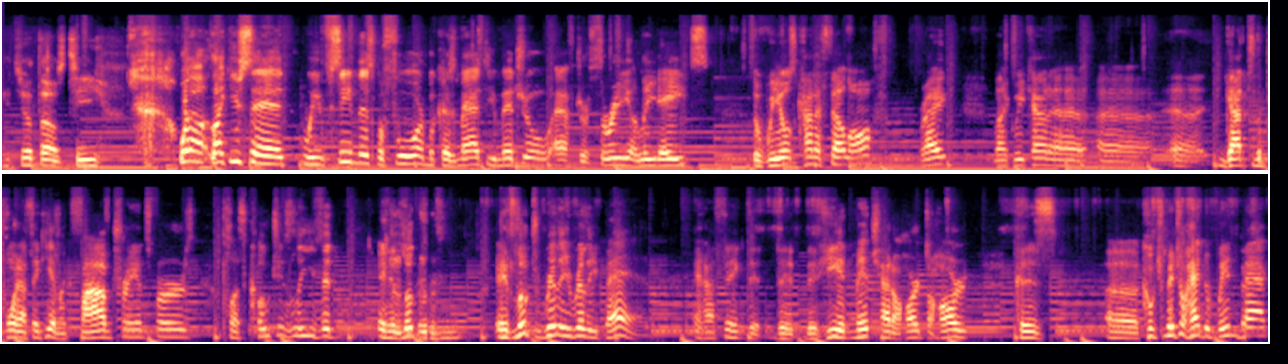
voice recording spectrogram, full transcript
Get your thoughts, T. Well, like you said, we've seen this before because Matthew Mitchell, after three Elite Eights, the wheels kind of fell off, right? Like we kind of uh, uh, got to the point. I think he had like five transfers plus coaches leaving, and it looked it looked really really bad. And I think that that, that he and Mitch had a heart to heart because uh, Coach Mitchell had to win back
